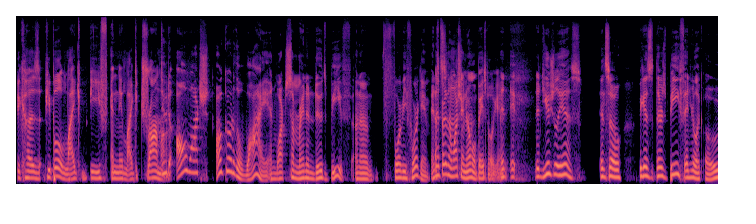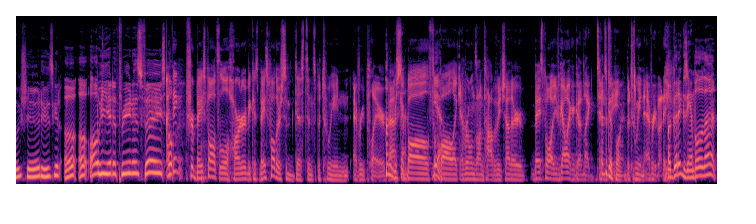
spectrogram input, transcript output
Because people like beef and they like drama. Dude, I'll watch. I'll go to the Y and watch some random dude's beef on a four v four game, and that's it's better than watching a normal baseball game. and it it usually is. And so because there's beef, and you're like, oh shit, he's gonna oh oh oh he hit a three in his face. I Oh. think for baseball it's a little harder because baseball there's some distance between every player. 100%. Basketball, Yeah. football, like everyone's on top of each other. Baseball, you've got like a good like ten That's a good feet point. between everybody. a good example of that,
